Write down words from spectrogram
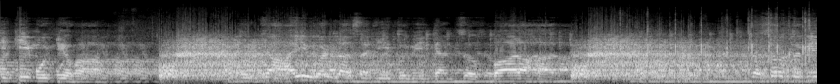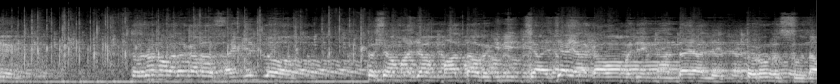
किती मोठे व्हा. तुमच्या आई वडिलांसाठी तुम्ही त्यांचं बाळ आहात. तस तुम्ही तरुण वर्गाला सांगितलं तशा माझ्या माता भगिनी ज्या ज्या या गावामध्ये नांदाय आले तरुण सुना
